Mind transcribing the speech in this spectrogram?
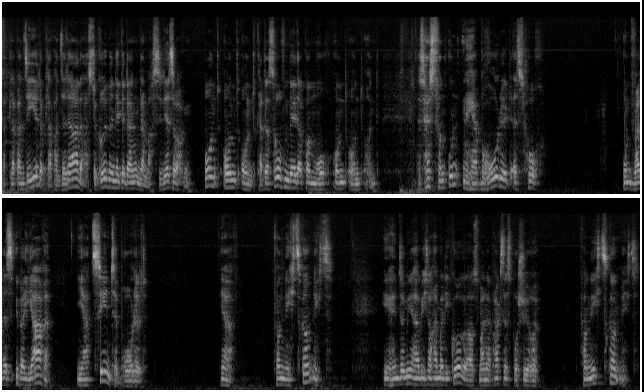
Da plappern sie hier, da plappern sie da, da hast du grübelnde Gedanken, da machst du dir Sorgen. Und, und, und. Katastrophenbilder kommen hoch und, und, und. Das heißt, von unten her brodelt es hoch. Und weil es über Jahre, Jahrzehnte brodelt, ja, von nichts kommt nichts. Hier hinter mir habe ich noch einmal die Kurve aus meiner Praxisbroschüre. Von nichts kommt nichts.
